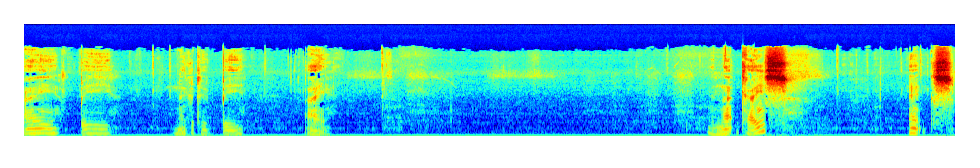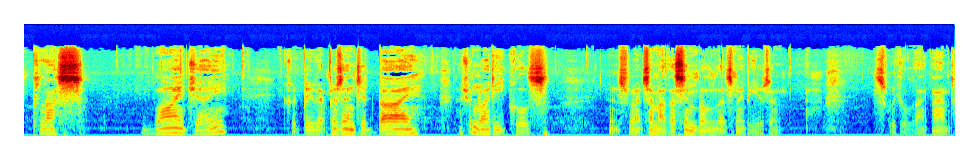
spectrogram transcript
A, B, negative B, A. In that case, x plus yj could be represented by, I shouldn't write equals, let's write some other symbol, let's maybe use a squiggle like that.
